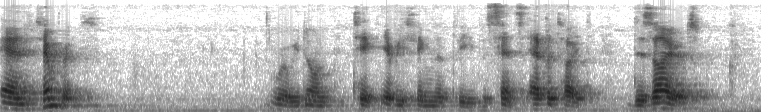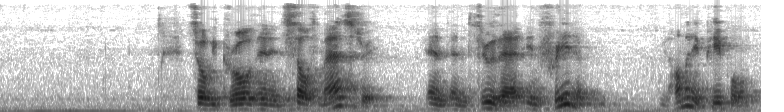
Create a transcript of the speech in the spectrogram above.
and temperance, where we don't take everything that the, the sense appetite desires. So we grow then in self mastery, and, and through that in freedom. I mean, how many people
